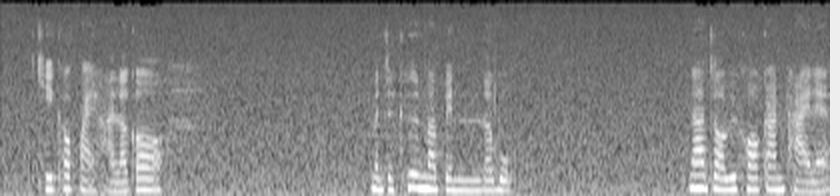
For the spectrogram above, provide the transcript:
ๆ คลิกเข้าไปค่ะ แล้วก็ มันจะขึ้นมาเป็นระบบ หน้าจอวิเคราะห์การขายแล้ว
